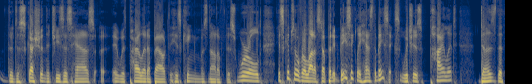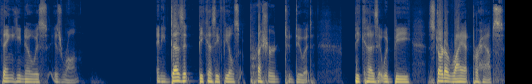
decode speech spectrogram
the discussion that Jesus has uh, with Pilate about his kingdom was not of this world. It skips over a lot of stuff, but it basically has the basics, which is Pilate does the thing he knows is wrong. And he does it because he feels pressured to do it, because it would be start a riot perhaps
